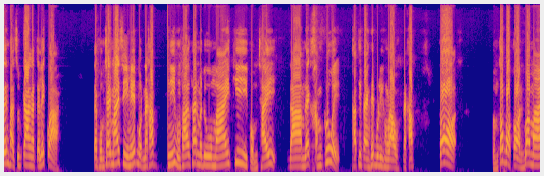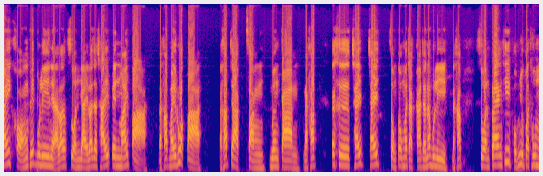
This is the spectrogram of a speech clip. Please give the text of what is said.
ส้นผ่านศูนย์กลางอาจจะเล็กกว่า แต่ผมใช้ไม้ 4 เมตรหมดนะครับวันนี้ผมพาทุกท่านมาดูไม้ที่ผมใช้ดามและค้ำกล้วยครับที่แปลงเพชรบุรีของเรานะครับ ก็ผมต้องบอกก่อนว่าไม้ของเพชรบุรีเนี่ยเราส่วนใหญ่เราจะใช้เป็นไม้ป่านะครับ ไม้รวกป่านะครับ จากฝั่งเมืองการนะครับ ก็คือใช้ใช้ส่งตรงมาจากกาญจนบุรีนะครับ ส่วนแปลงที่ผมอยู่ปทุม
